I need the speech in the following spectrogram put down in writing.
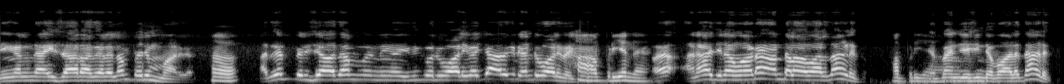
நீங்கள் இந்த ஐசார் அதுகளெல்லாம் பெரும் மாடுகள். அதுகள் பெருசாதான் இதுக்கு ஒரு வாளி வச்சா அதுக்கு ரெண்டு வாளி வைக்கும். அப்படி என்ன? ஆனா சில மாடு அந்த அளவு பால் தான் எடுக்கும். அப்படியா? ஜப்பான் ஜேசின்ற பாலை தான் எடுக்கும்.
